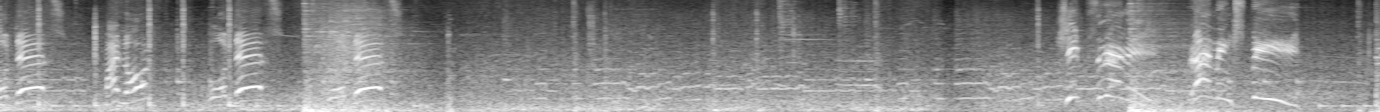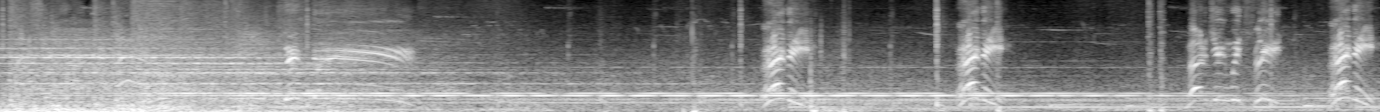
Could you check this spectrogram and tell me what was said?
Orders! My lord! Orders! Orders! Ships ready! Ramming speed! With fleet! Ready!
